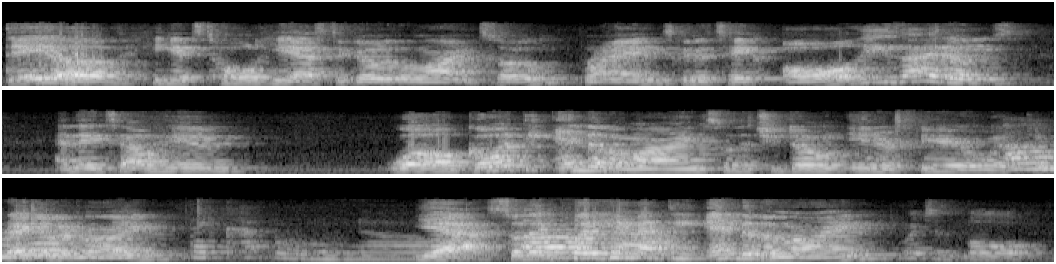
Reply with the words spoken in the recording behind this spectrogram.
day of, he gets told he has to go to the line. So, Brian's going to take all these items, and they tell him, well, go at the end of the line so that you don't interfere with the Oh, regular no, line. They, they cut. Oh no. Yeah, so they Oh, put him no. at the end of the line. Which is bull.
